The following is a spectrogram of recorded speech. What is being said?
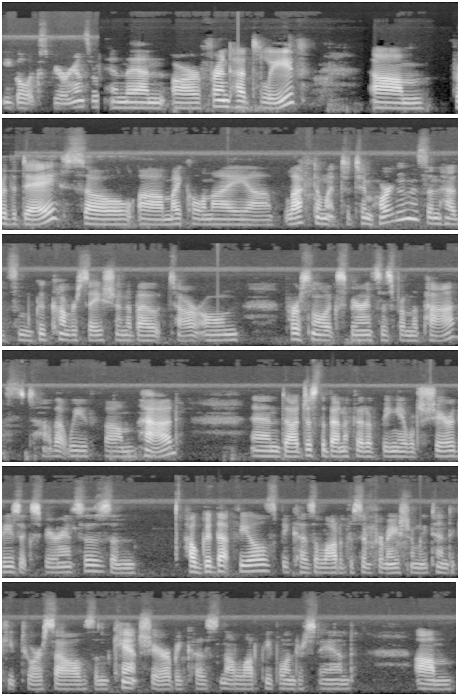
eagle experience. And then our friend had to leave um, for the day, so uh, Michael and I uh, left and went to Tim Hortons and had some good conversation about our own personal experiences from the past uh, that we've um, had, and uh, just the benefit of being able to share these experiences and how good that feels because a lot of this information we tend to keep to ourselves and can't share because not a lot of people understand um,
